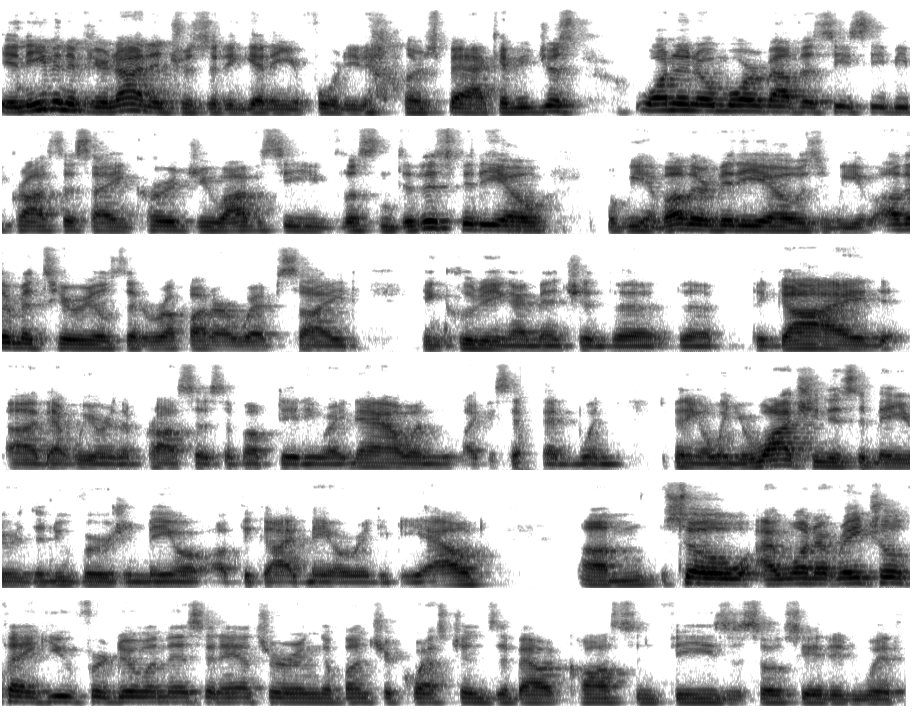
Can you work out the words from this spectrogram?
and even if you're not interested in getting your forty dollars back, if you just want to know more about the CCB process, I encourage you. Obviously, you've listened to this video, but we have other videos, we have other materials that are up on our website, including I mentioned the the the guide uh, that we are in the process of updating right now. And like I said, when depending on when you're watching this, it may or the new version may of the guide may already be out. Um, so I want to, Rachel, thank you for doing this and answering a bunch of questions about costs and fees associated with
